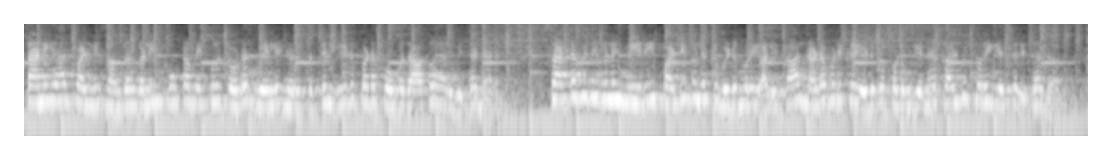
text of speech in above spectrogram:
தனியார் பள்ளி சங்கங்களின் கூட்டமைப்பு தொடர் வேலை நிறுத்தத்தில் ஈடுபட போவதாக அறிவித்தனர். சட்ட விதிகளை மீறி பள்ளிகளுக்கு விடுமுறை அளித்தால் நடவடிக்கை எடுக்கப்படும் என கல்வித்துறை எச்சரித்தது.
